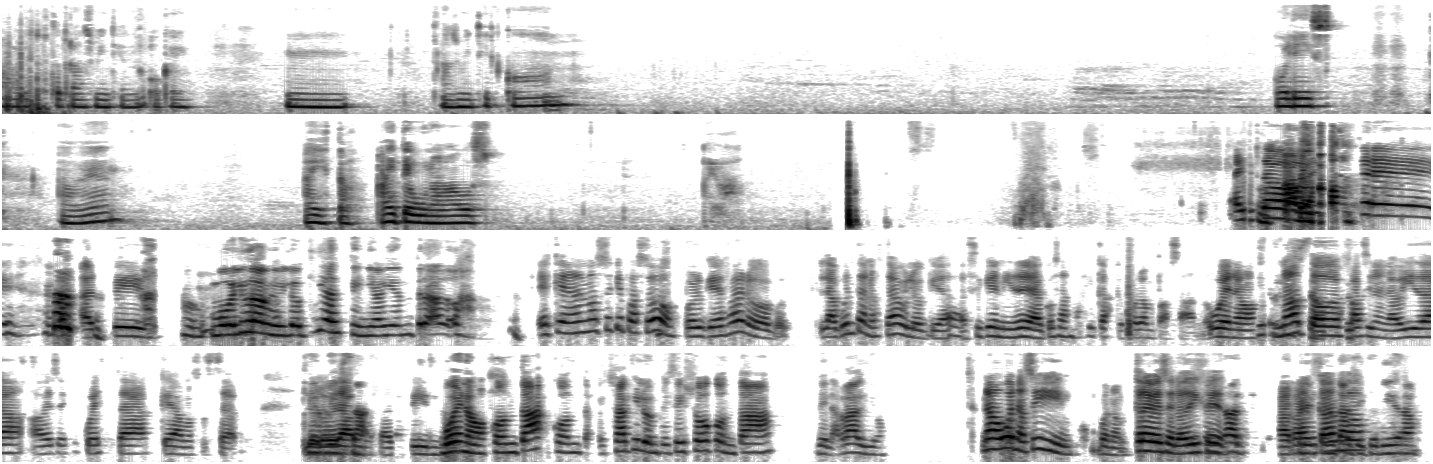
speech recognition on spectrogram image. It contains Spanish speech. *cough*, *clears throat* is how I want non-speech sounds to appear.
A ver, esto está transmitiendo, ok. Mm, transmitir con... Olis. A ver. Ahí está. Ahí te uno a vos. Ahí va. Ahí estoy. *laughs* Al fin. Boluda, me bloqueaste, ni había entrado. Es que no, no sé qué pasó, porque es raro. La cuenta no está bloqueada, así que ni idea, cosas mágicas que fueron pasando. Bueno, no risa. todo es fácil en la vida, a veces cuesta, ¿qué vamos a hacer? Qué Lo logramos al fin. Bueno, contá, contá, ya que lo empecé yo, contá de la radio. No, bueno, sí, bueno, tres veces lo dije, Presentate, arrancando. presentate, querida.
